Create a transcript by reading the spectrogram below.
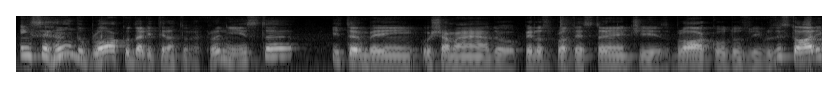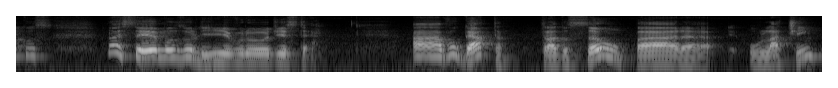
Encerrando o bloco da literatura cronista e também o chamado pelos protestantes bloco dos livros históricos, nós temos o livro de Esther. A Vulgata, tradução para o latim,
